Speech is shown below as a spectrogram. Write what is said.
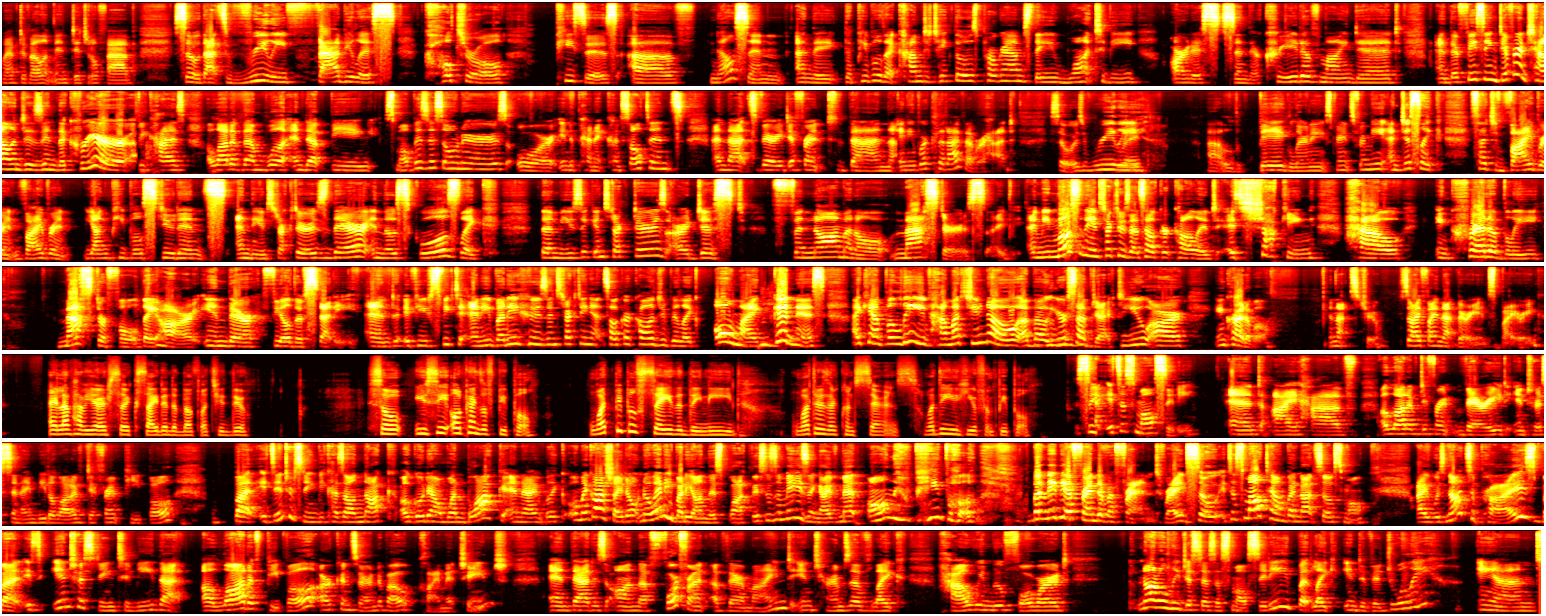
web development, digital fab. So that's really fabulous cultural pieces of Nelson and they the people that come to take those programs they want to be artists and they're creative minded and they're facing different challenges in the career because a lot of them will end up being small business owners or independent consultants and that's very different than any work that I've ever had. So it was really right a big learning experience for me and just like such vibrant vibrant young people students and the instructors there in those schools like the music instructors are just phenomenal masters. I, I, mean, most of the instructors at Selkirk College, it's shocking how incredibly masterful they hmm. are in their field of study. And if you speak to anybody who's instructing at Selkirk College, you'd be like, oh my goodness, I can't believe how much you know about your subject. You are incredible. And that's true. So I find that very inspiring. I love how you're so excited about what you do. So you see all kinds of people what people say that they need what are their concerns what do you hear from people so it's a small city and I have a lot of different varied interests and I meet a lot of different people. But it's interesting because I'll knock, I'll go down one block and I'm like, oh my gosh, I don't know anybody on this block. This is amazing. I've met all new people, but maybe a friend of a friend, right? So it's a small town, but not so small. I was not surprised, but it's interesting to me that a lot of people are concerned about climate change and that is on the forefront of their mind in terms of like how we move forward not only just as a small city but like individually and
